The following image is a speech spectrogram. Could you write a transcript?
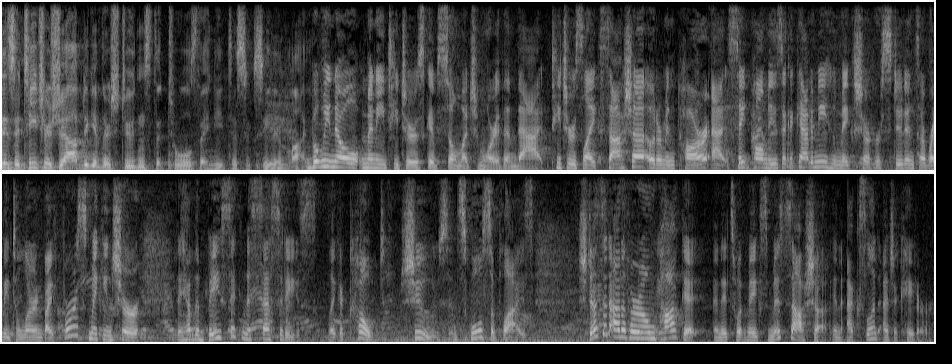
It is a teacher's job to give their students the tools they need to succeed in life. But we know many teachers give so much more than that. Teachers like Sasha Odermann-Karr at St. Paul Music Academy, who makes sure her students are ready to learn by first making sure they have the basic necessities like a coat, shoes, and school supplies. She does it out of her own pocket, and it's what makes Miss Sasha an excellent educator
